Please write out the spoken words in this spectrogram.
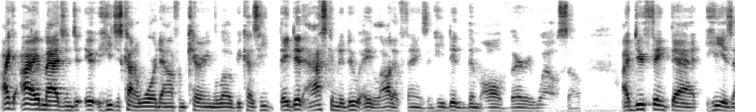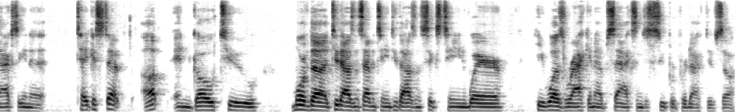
I, I imagined it, he just kind of wore down from carrying the load because he they did ask him to do a lot of things and he did them all very well. So I do think that he is actually going to take a step up and go to more of the 2017 2016 where he was racking up sacks and just super productive. So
